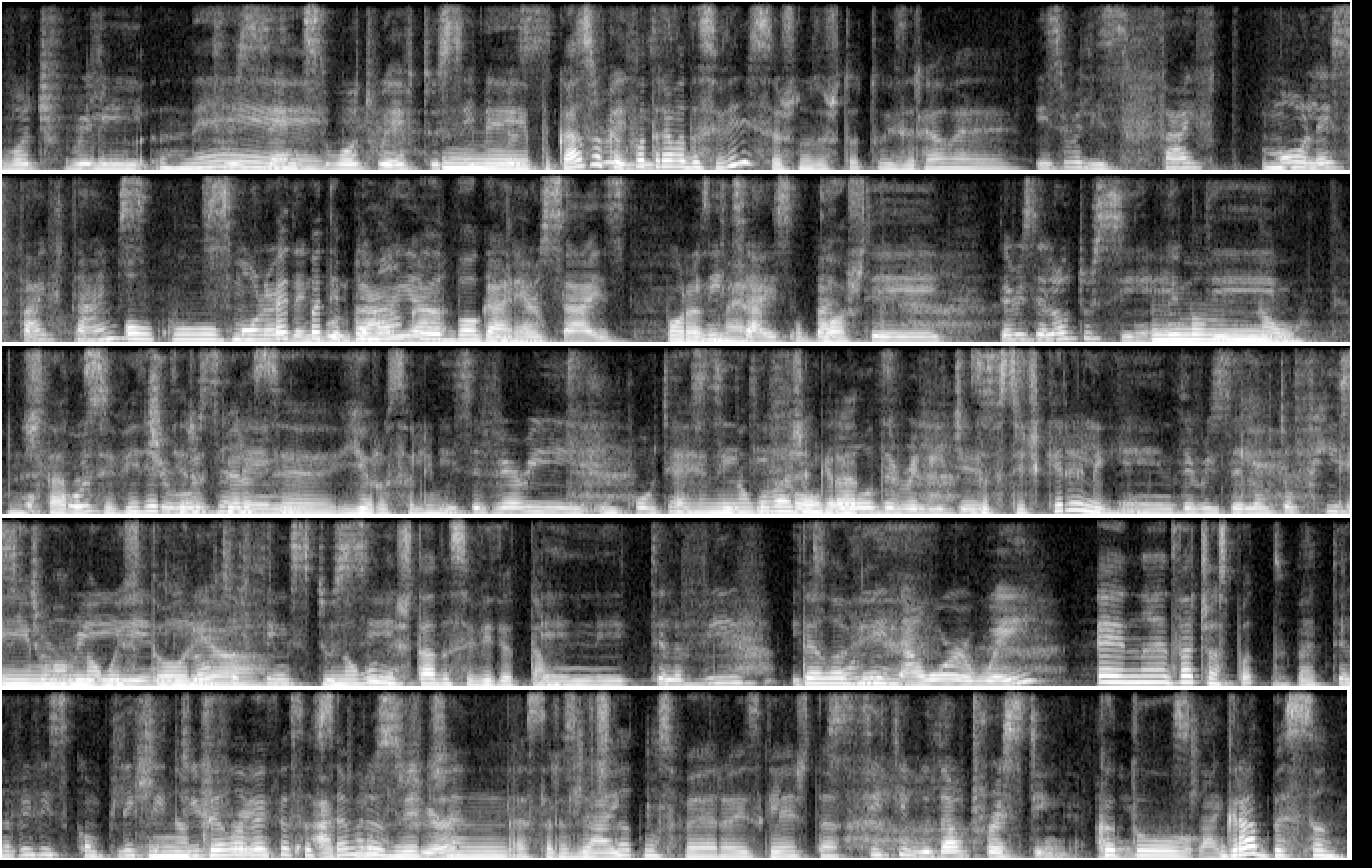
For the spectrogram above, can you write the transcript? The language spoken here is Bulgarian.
what really не, presents what we have to see. не показва Israel какво is, трябва да се види всъщност, защото Израел е Israel is five, more or less five times около smaller пет than пъти Bulgaria от България size. по размер, size, по but площ. uh, there is a lot to see. Но има uh, много неща да се видят и разбира се Иерусалим е много важен град за всички религии. Има много история, много неща да се видят там. Uh, Тел Авив away, Е на два час път. Но Тел Авив е съвсем различен, е с различна атмосфера, изглежда като град без сън,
